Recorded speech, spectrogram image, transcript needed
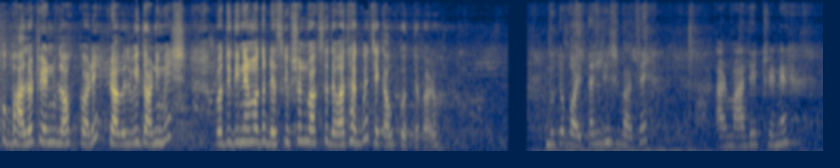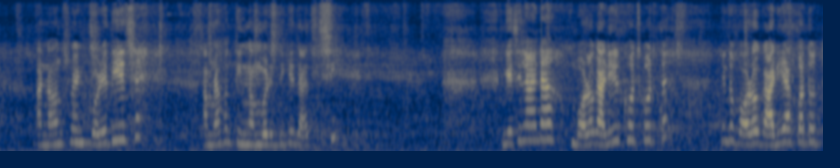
খুব ভালো ট্রেন ব্লগ করে। Travel with Animesh. প্রতিদিনের মতো ডেসক্রিপশন বক্সে দেওয়া থাকবে। চেক আউট করতে পারো। দুটো পঁয়তাল্লিশ বাজে আর মাদের ট্রেনের অ্যানাউন্সমেন্ট করে দিয়েছে। আমরা এখন তিন নম্বরের দিকে যাচ্ছি। গেছিলাম একটা বড় গাড়ির খোঁজ করতে। কিন্তু বড় গাড়ি আপাতত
